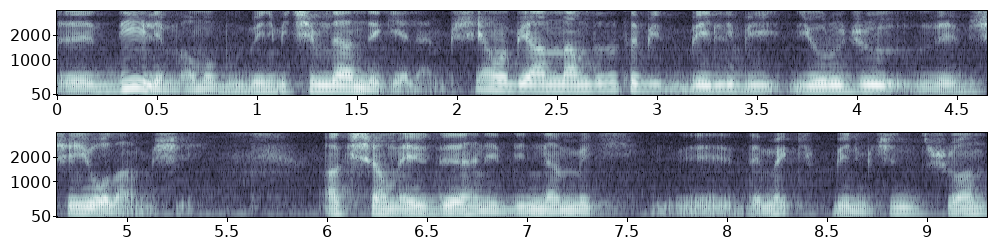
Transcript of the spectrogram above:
e, değilim ama bu benim içimden de gelen bir şey. Ama bir anlamda da tabii belli bir yorucu ve bir şeyi olan bir şey. Akşam evde hani dinlenmek e, demek benim için şu an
